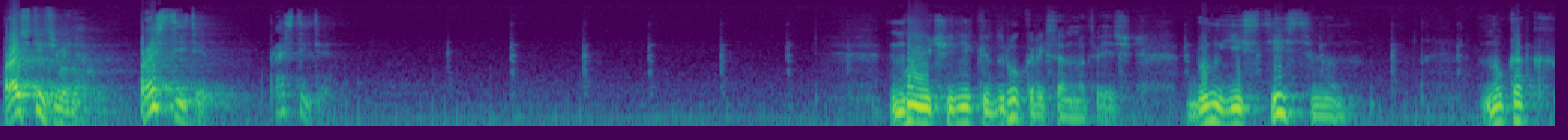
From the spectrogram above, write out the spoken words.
Простите меня, простите, простите. Мой ученик и друг Александр Матвеевич был естественным, ну, как,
